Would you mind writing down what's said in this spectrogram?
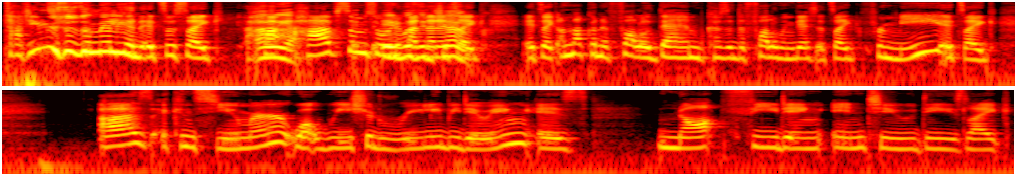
Tati loses a million. It's just like ha- Oh, yeah. have some sort it of was and then it's like it's like I'm not going to follow them because of the following this. It's like for me, it's like as a consumer, what we should really be doing is not feeding into these like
